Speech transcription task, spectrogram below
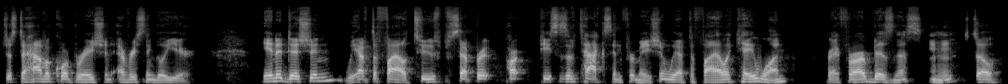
just to have a corporation every single year. In addition, we have to file two separate part, pieces of tax information. We have to file a K1, right, for our business. Mm-hmm. So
